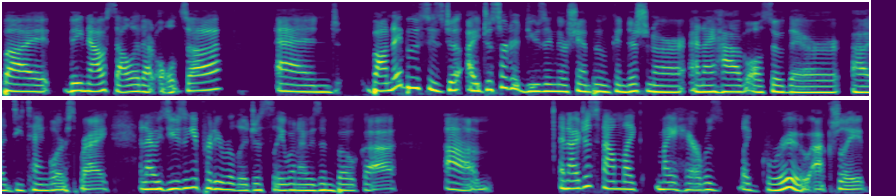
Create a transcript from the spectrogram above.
but they now sell it at Ulta, and Bondi Boost is just I just started using their shampoo and conditioner, and I have also their uh, detangler spray, and I was using it pretty religiously when I was in Boca. Um, and I just found like my hair was like grew actually.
